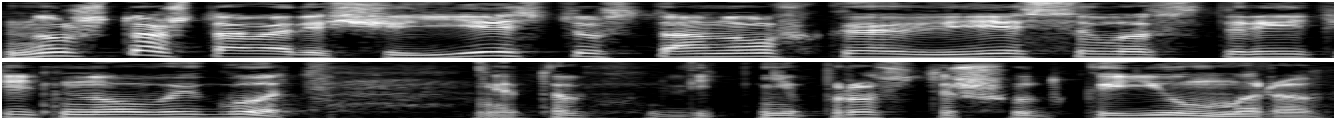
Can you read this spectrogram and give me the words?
Ну что ж, товарищи, есть установка весело встретить Новый год. Это ведь не просто шутка юмора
